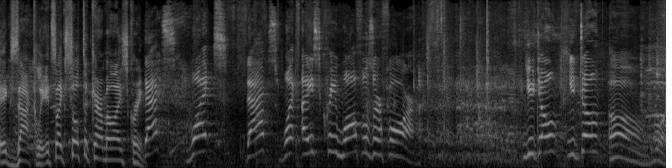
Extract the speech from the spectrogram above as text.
exactly. It's like salted caramel ice cream. That's what, that's what ice cream waffles are for. You don't, you don't, oh, Lord.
